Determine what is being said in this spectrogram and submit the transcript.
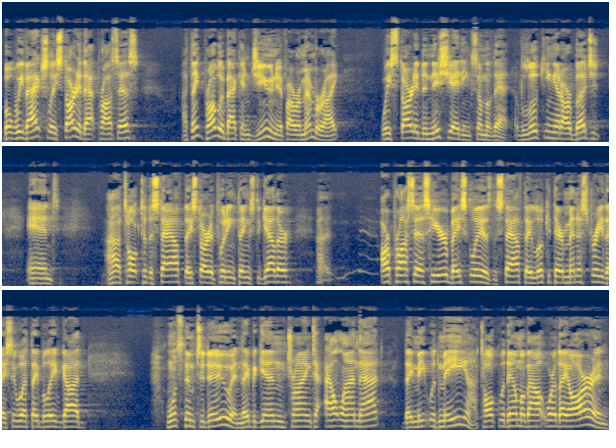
But we've actually started that process, I think probably back in June, if I remember right. We started initiating some of that, of looking at our budget. And I talked to the staff. They started putting things together. Uh, our process here basically is the staff, they look at their ministry, they see what they believe God wants them to do, and they begin trying to outline that. They meet with me, I talk with them about where they are and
